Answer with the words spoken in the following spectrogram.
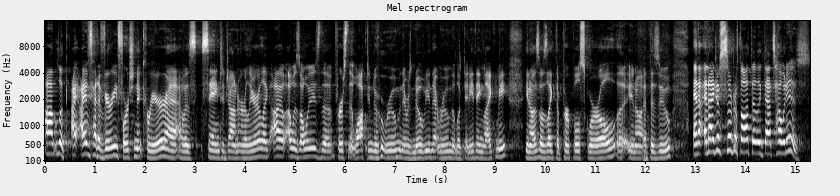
Um, look, I, have had a very fortunate career. I was saying to John earlier, like I, I, was always the person that walked into a room and there was nobody in that room that looked anything like me. You know, so I was like the purple squirrel, uh, you know, at the zoo. And, and I just sort of thought that like that's how it is.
